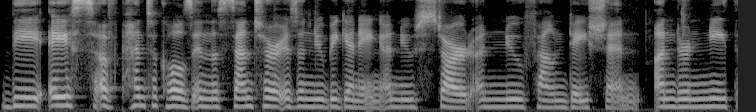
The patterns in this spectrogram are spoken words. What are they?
The Ace of Pentacles in the center is a new beginning, a new start, a new foundation underneath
